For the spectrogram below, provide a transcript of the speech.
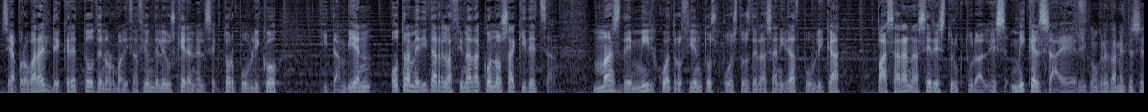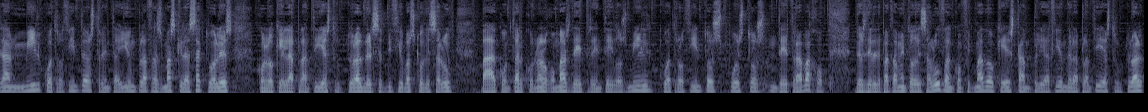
se aprobará el decreto de normalización del euskera en el sector público y también otra medida relacionada con Osakidecha. Más de 1.400 puestos de la sanidad pública pasarán a ser estructurales. Miquel Saez. Sí, concretamente serán 1.431 plazas más que las actuales, con lo que la plantilla estructural del Servicio Vasco de Salud va a contar con algo más de 32.400 puestos de trabajo. Desde el Departamento de Salud han confirmado que esta ampliación de la plantilla estructural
